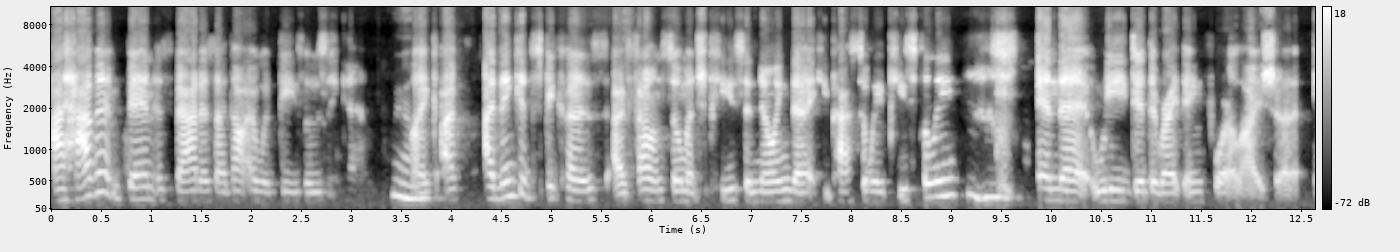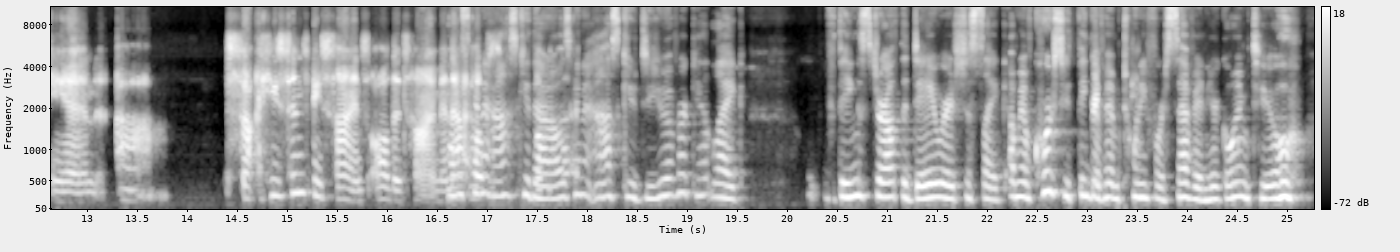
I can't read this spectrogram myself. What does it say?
I haven't been as bad as I thought I would be losing him. yeah Like I I think it's because I found so much peace in knowing that he passed away peacefully Mhm. and that we did the right thing for Elijah. And um so he sends me signs all the time and I was going to ask you that. I was going to ask you, do you ever get like things throughout the day where it's just like, I mean, of course you think of him 24 7. You're going to.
